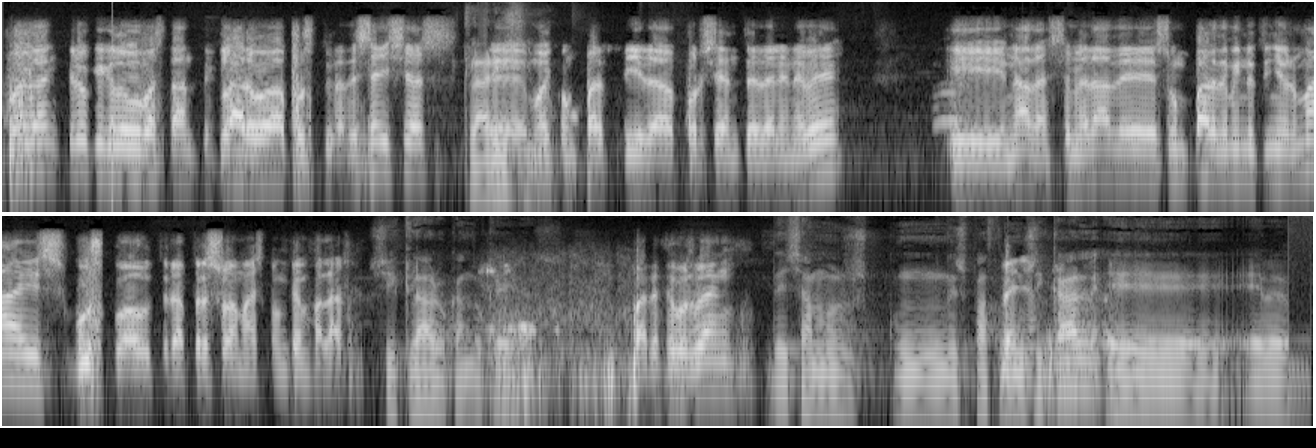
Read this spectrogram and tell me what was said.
Moi ben, creo que quedou bastante claro a postura de Seixas, eh, Clarísimo. eh, moi compartida por xente da LNB E nada, se me dades un par de minutiños máis, busco a outra persoa máis con quen falar. Sí, claro, cando queiras. Parecevos ben? Deixamos un espazo Veña. musical e... e...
